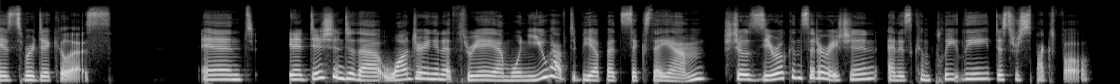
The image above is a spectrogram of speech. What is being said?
It's ridiculous. And in addition to that, wandering in at 3 a.m. when you have to be up at 6 a.m. shows zero consideration and is completely disrespectful.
